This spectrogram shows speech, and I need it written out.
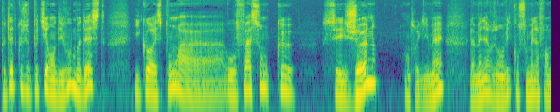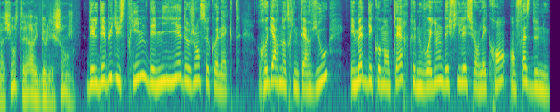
Peut-être que ce petit rendez-vous modeste, il correspond à- aux façons que ces jeunes, entre guillemets, la manière dont ils ont envie de consommer l'information, c'est-à-dire avec de l'échange. Dès le début du stream, des milliers de gens se connectent, regardent notre interview et mettent des commentaires que nous voyons défiler sur l'écran en face de nous.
